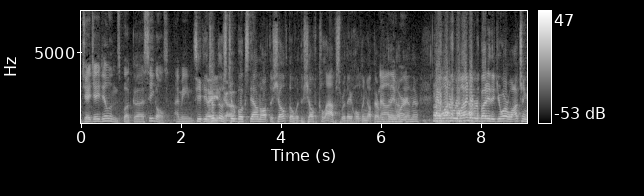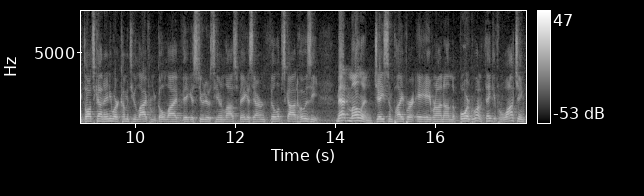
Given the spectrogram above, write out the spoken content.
J.J. Dillon's book, uh, Seagulls. I mean, See, if you took you those go. two books down off the shelf, though, would the shelf collapse? Were they holding up everything No, they on the weren't. end there? Hey, I want to remind everybody that you are watching Thoughts Count Anywhere, coming to you live from Go Live Vegas Studios here in Las Vegas. Aaron Phillips, Scott Hosey, Matt Mullen, Jason Piper, AA Ron on the board. We want to thank you for watching.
